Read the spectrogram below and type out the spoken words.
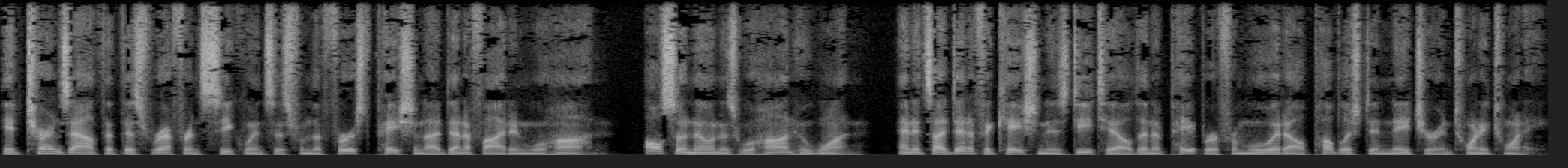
It turns out that this reference sequence is from the first patient identified in Wuhan, also known as Wuhan Hu 1, and its identification is detailed in a paper from Wu et al. published in Nature in 2020.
